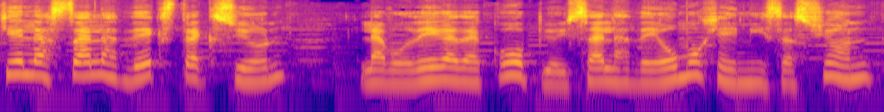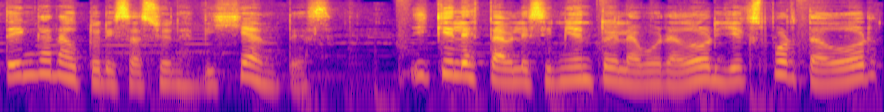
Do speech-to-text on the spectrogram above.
que las salas de extracción, la bodega de acopio y salas de homogeneización tengan autorizaciones vigentes, y que el establecimiento elaborador y exportador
